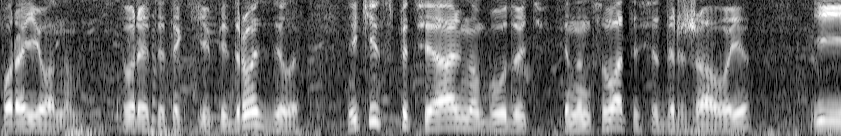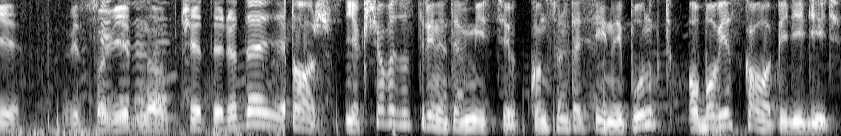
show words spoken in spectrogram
по районам, створити такі підрозділи, які спеціально будуть фінансуватися державою і відповідно вчити людей. Тож, якщо ви зустрінете в місті консультаційний пункт, обов'язково підійдіть.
